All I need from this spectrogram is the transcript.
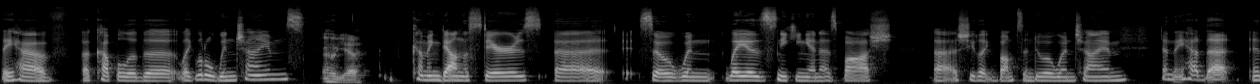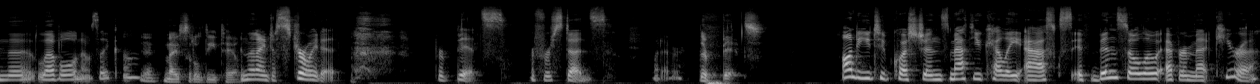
They have a couple of the like little wind chimes. Oh yeah. Coming down the stairs. Uh, so when Leia's sneaking in as Boushh, uh, she like bumps into a wind chime, and they had that in the level, and I was like, oh, yeah, nice little detail. And then I destroyed it for bits or for studs, whatever. They're bits. On to YouTube questions, Matthew Kelly asks if Ben Solo ever met Qi'ra.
